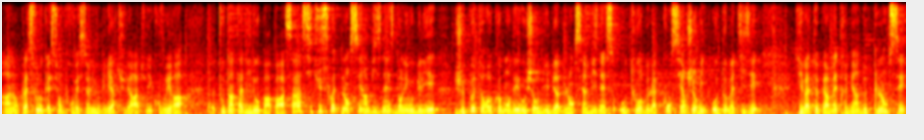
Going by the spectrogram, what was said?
Hein, donc la sous-location professionnelle immobilière, tu verras, tu découvriras euh, tout un tas de vidéos par rapport à ça. Si tu souhaites lancer un business dans l'immobilier, je peux te recommander aujourd'hui eh de lancer un business autour de la conciergerie automatisée qui va te permettre eh bien, de te lancer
